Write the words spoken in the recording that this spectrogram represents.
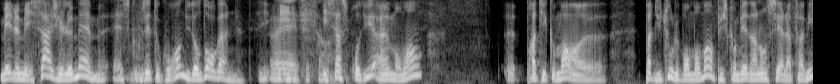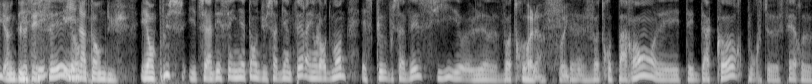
Mais le message est le même. Est-ce que vous êtes au courant du don d'organes et, Ouais, et- c'est ça, et ça se produit à un moment euh, pratiquement euh, pas du tout le bon moment, puisqu'on vient d'annoncer à la famille un décès, décès, et on- inattendu. Et en plus, c'est un décès inattendu, ça vient de faire, et on leur demande est-ce que vous savez si euh, votre, Voilà, oui. euh, votre parent était d'accord pour te faire euh,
